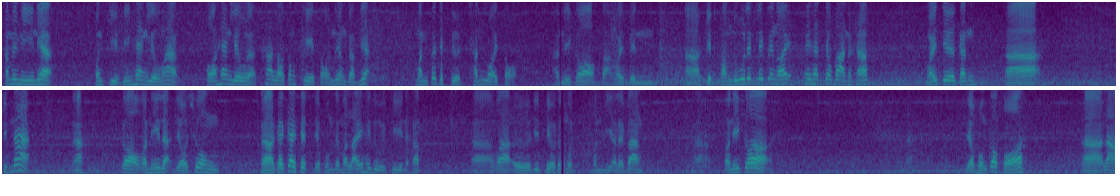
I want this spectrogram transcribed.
ถ้าไม่มีเนี่ยคอนกรีตนี่แห้งเร็วมาก พอแห้งเร็วเนี่ยถ้าเราต้องเทต่อเนื่องแบบเนี้ยมันก็จะเกิดชั้นรอยต่อ อันนี้ก็ฝากไว้เป็นเก็บความรู้เล็ก ๆ น้อยๆให้ท่านเจ้าบ้านนะครับ ไว้เจอกันคลิปหน้านะก็วันนี้แหละเดี๋ยวช่วงใกล้ๆเสร็จเดี๋ยวผมจะมาไลฟ์ให้ดูอีกทีนะครับว่าเออดีเทลทั้งหมดมันมีอะไรบ้างอตอนนี้ก็ เดี๋ยวผมก็ขออาลา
